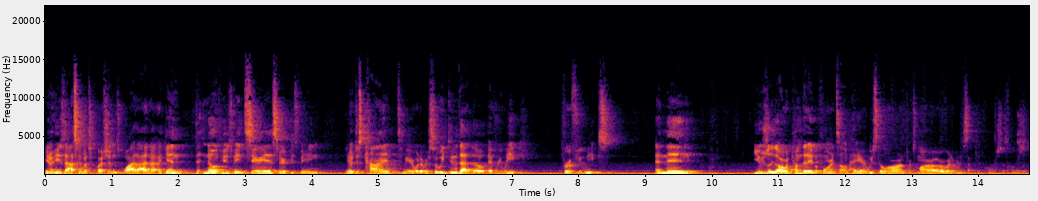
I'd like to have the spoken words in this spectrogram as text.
You know, he's asking a bunch of questions, wide eyed. And I, again, didn't know if he was being serious or if he's being, you know, just kind to me or whatever. So we do that, though, every week for a few weeks. And then usually, though, I would come the day before and tell him, hey, are we still on for tomorrow or whatever? And he's like, of course, of course.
